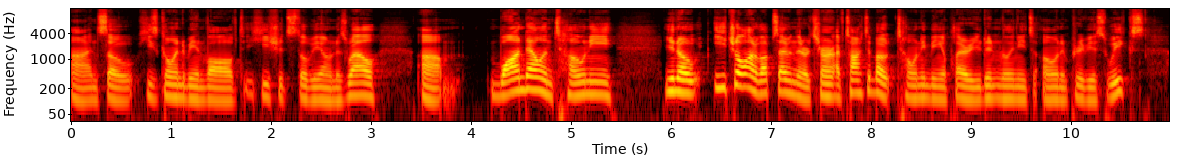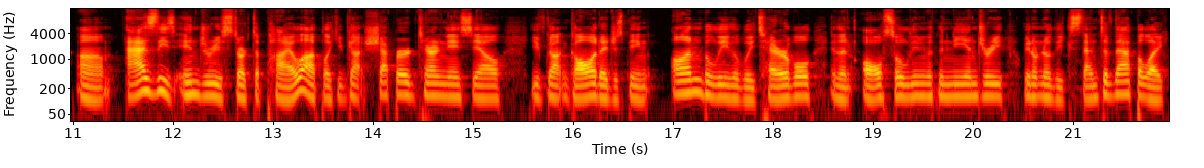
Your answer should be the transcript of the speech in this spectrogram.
Uh, and so he's going to be involved. He should still be owned as well. Um, Wan'Dale and Toney, you know, each a lot of upside in their return. I've talked about Toney being a player you didn't really need to own in previous weeks. Um, as these injuries start to pile up, like you've got Shepard tearing the ACL, you've got Golladay just being unbelievably terrible and then also leaving with a knee injury. We don't know the extent of that, but like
